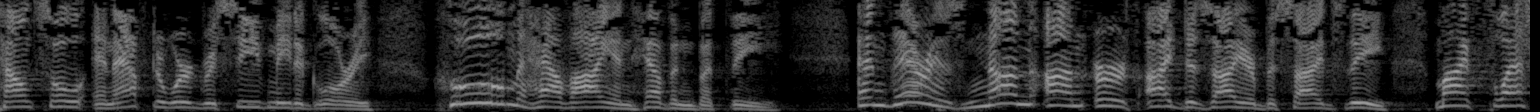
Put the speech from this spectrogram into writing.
counsel, and afterward receive me to glory. Whom have I in heaven but thee? And there is none on earth I desire besides thee. My flesh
